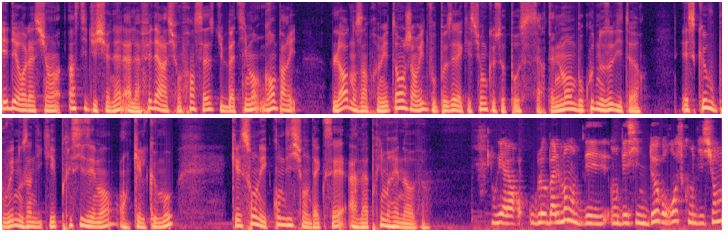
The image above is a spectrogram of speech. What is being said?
et des relations institutionnelles à la Fédération française du bâtiment Grand Paris. Laure, dans un premier temps, j'ai envie de vous poser la question que se posent certainement beaucoup de nos auditeurs. Est-ce que vous pouvez nous indiquer précisément, en quelques mots, quelles sont les conditions d'accès à ma prime rénov? Oui, alors globalement, on, dessine deux grosses conditions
